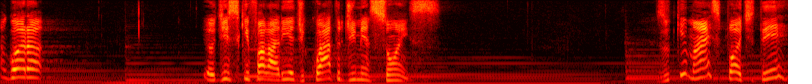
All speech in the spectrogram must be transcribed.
Agora, eu disse que falaria de quatro dimensões. Mas o que mais pode ter?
